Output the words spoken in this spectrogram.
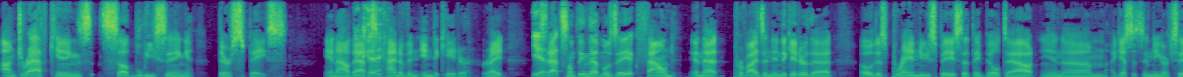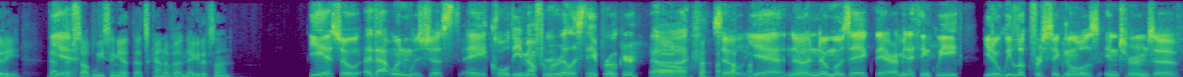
on DraftKings subleasing their space and how that's Okay. kind of an indicator, right? Yeah. Is that something that Mosaic found and that provides an indicator that, oh, this brand new space that they built out in, um, I guess it's in New York City, that Yeah. they're subleasing it? That's kind of a negative sign? Yeah, so uh, that one was just a cold email from a real estate broker. Uh, so yeah, no, no mosaic there. I mean, I think we, you know, we look for signals in terms of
